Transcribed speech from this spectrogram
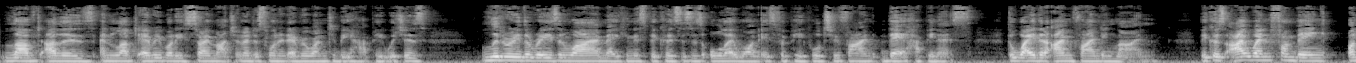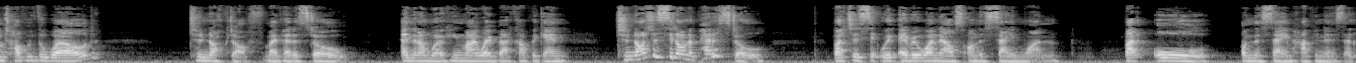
loved others and loved everybody so much. And I just wanted everyone to be happy, which is literally the reason why I'm making this because this is all I want is for people to find their happiness the way that I'm finding mine. Because I went from being on top of the world to knocked off my pedestal and then I'm working my way back up again to not to sit on a pedestal, but to sit with everyone else on the same one, but all on the same happiness and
